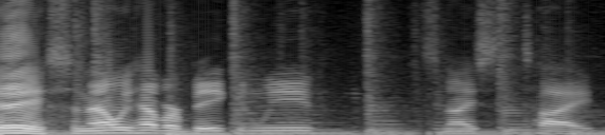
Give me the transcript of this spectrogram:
Okay, so now we have our bacon weave. It's nice and tight.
